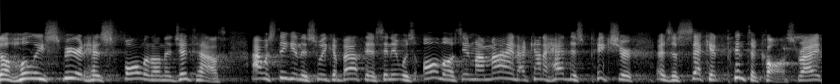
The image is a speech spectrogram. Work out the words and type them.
The Holy Spirit has fallen on the Gentiles. I was thinking this week about this, and it was almost in my mind, I kind of had this picture as a second Pentecost, right?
